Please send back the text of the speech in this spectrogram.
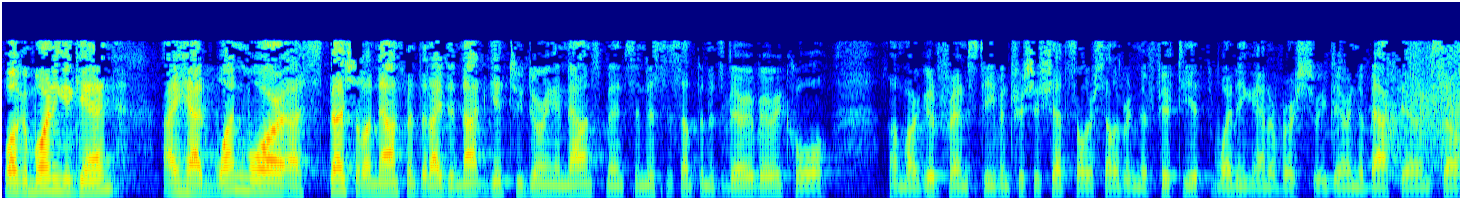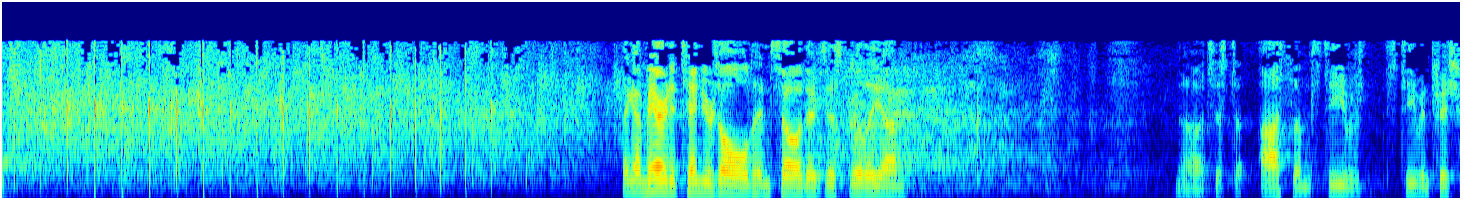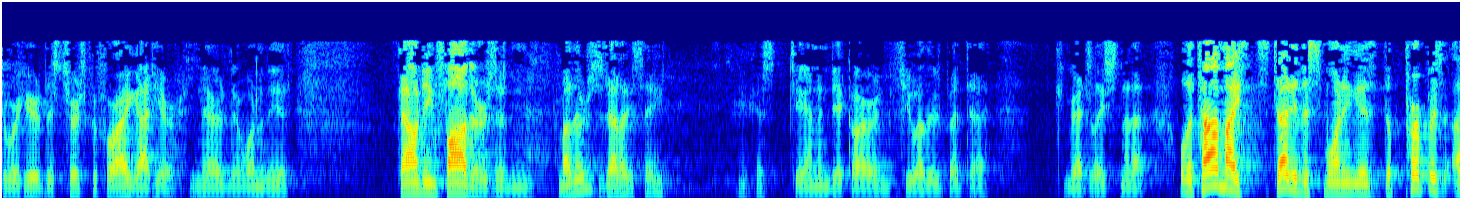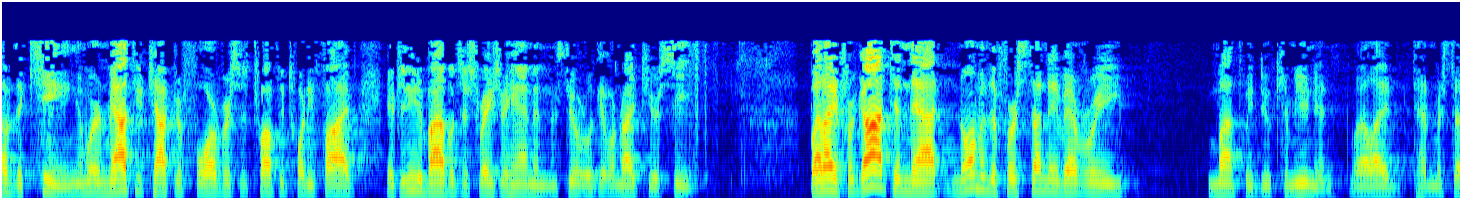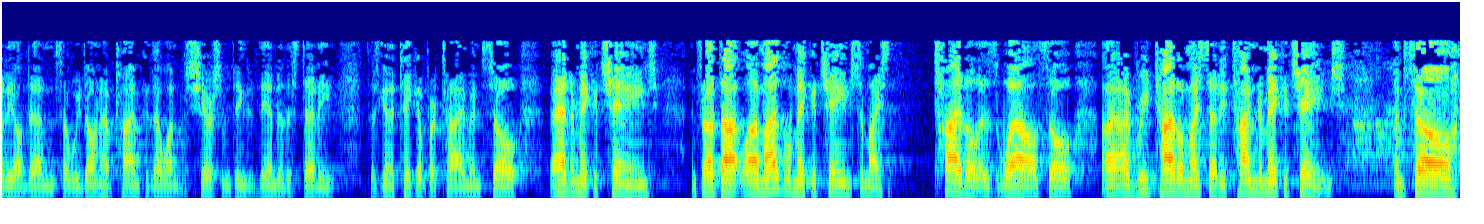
Well, good morning again. I had one more uh, special announcement that I did not get to during announcements, and this is something that's very, very cool. Um, our good friend Steve and Tricia Schetzel are celebrating their 50th wedding anniversary. They're in the back there, and so. They got married at 10 years old, and so they're just really, um, no, it's just awesome. Steve Steve and Tricia were here at this church before I got here, and they're, they're one of the founding fathers and mothers. Is that how you say? I guess Jan and Dick are, and a few others. But uh, congratulations on that. Well, the time I study this morning is the purpose of the King, and we're in Matthew chapter four, verses 12 through 25. If you need a Bible, just raise your hand, and Stuart will get one right to your seat. But I had forgotten that normally the first Sunday of every month we do communion. Well, I had my study all done, so we don't have time because I want to share some things at the end of the study that's going to take up our time. And so I had to make a change. And so I thought, well, I might as well make a change to my title as well. So I've retitled my study, Time to Make a Change. And so,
